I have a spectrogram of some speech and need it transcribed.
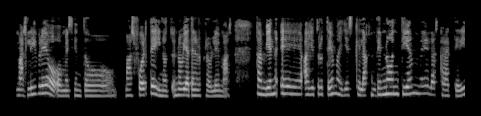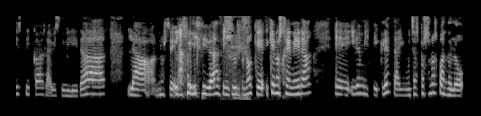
más libre o, me siento más fuerte y no, no, voy a tener problemas. También eh, hay otro tema y es que la gente no entiende las características, la visibilidad, la, no sé, la felicidad incluso, ¿no? Que, que nos genera eh, ir en bicicleta y muchas personas cuando lo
